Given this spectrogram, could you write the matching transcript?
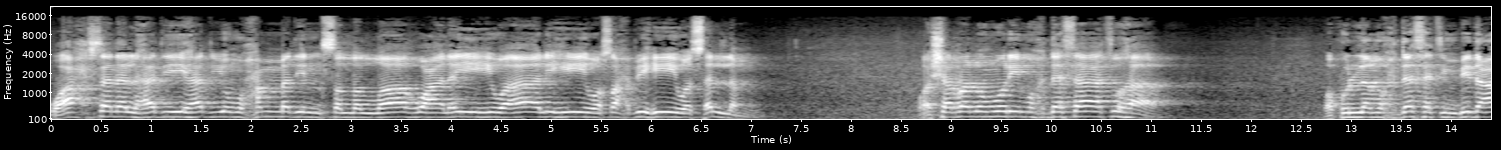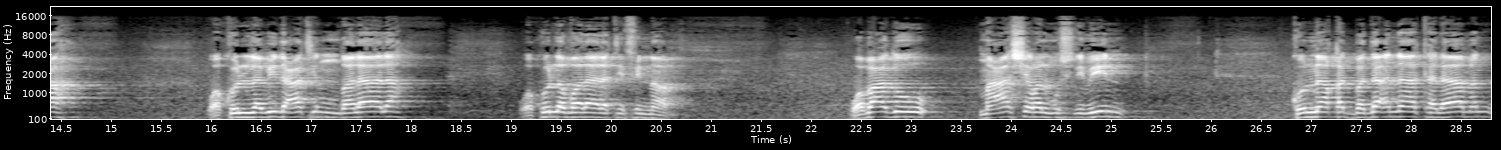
وأحسن الهدي هدي محمد صلى الله عليه وآله وصحبه وسلم وشر الأمور محدثاتها وكل محدثة بدعة وكل بدعة ضلالة وكل ضلالة في النار. وبعد معاشر المسلمين كنا قد بدأنا كلاما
